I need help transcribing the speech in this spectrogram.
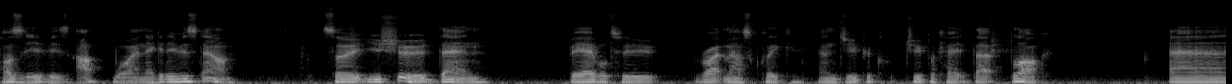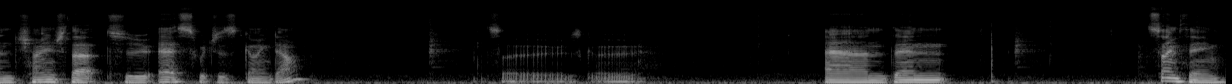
positive is up, Y negative is down. So you should then be able to right mouse click and duplic duplicate that block and change that to S which is going down. So just go and then same thing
